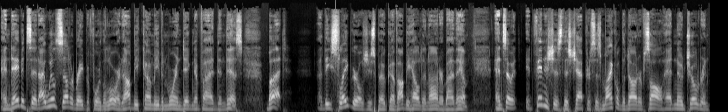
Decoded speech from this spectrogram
And David said, I will celebrate before the Lord. I'll become even more indignified than this. But Uh, these slave girls you spoke of, I'll be held in honor by them. And so it, it finishes this chapter, says, Michal, the daughter of Saul, had no children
